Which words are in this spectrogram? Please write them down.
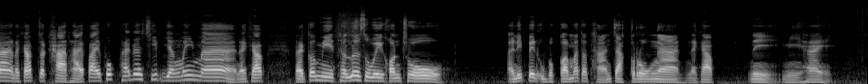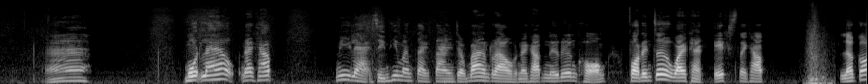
มาก ๆ นะครับ จะขาดหายไปพวก paddle shift ยังไม่มานะครับ แต่ก็มี Teller Sway Control อัน อันนี้เป็นอุปกรณ์มาตรฐานจากโรงงานนะครับ นี่มีให้อ่าหมดแล้วนะครับ นี่แหละสิ่งที่มันแตกต่างจากบ้านเรานะครับ ในเรื่องของ Ford Ranger w i t e c X นะครับ แล้วก็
